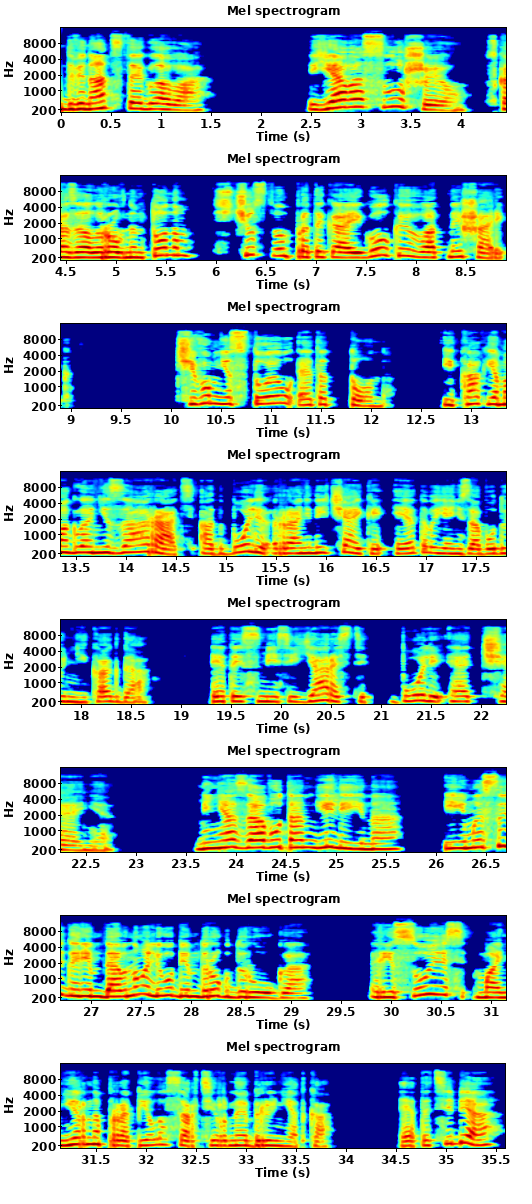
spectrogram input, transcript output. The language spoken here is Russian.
Двенадцатая глава. «Я вас слушаю», — сказал ровным тоном, с чувством протыкая иголкой ватный шарик. Чего мне стоил этот тон? И как я могла не заорать от боли раненой чайкой, этого я не забуду никогда. Этой смеси ярости, боли и отчаяния. «Меня зовут Ангелина, и мы с Игорем давно любим друг друга», Рисуясь, манерно пропела сортирная брюнетка. «Это тебя!»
